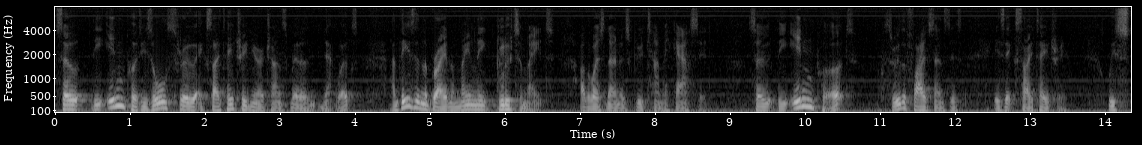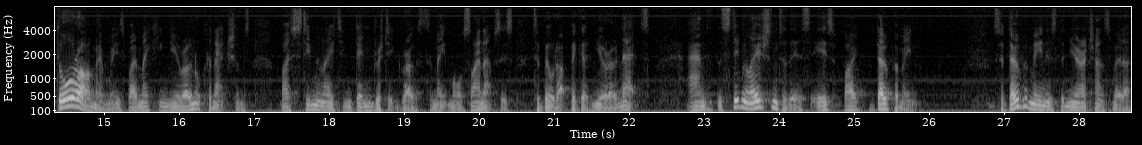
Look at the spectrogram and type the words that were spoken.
So the input is all through excitatory neurotransmitter networks, and these in the brain are mainly glutamate, otherwise known as glutamic acid. So the input through the five senses is excitatory. We store our memories by making neuronal connections by stimulating dendritic growth to make more synapses to build up bigger neural nets. And the stimulation to this is by dopamine. So dopamine is the neurotransmitter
